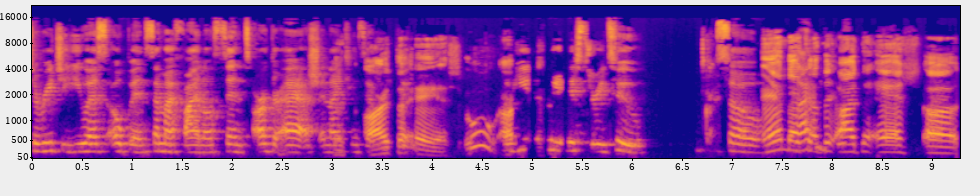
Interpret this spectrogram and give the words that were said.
to reach a U.S. Open semifinal since Arthur Ashe in 1972. Arthur Ashe. Ooh, Arthur. he just made history too. So and that's at the Arthur Ashe uh,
